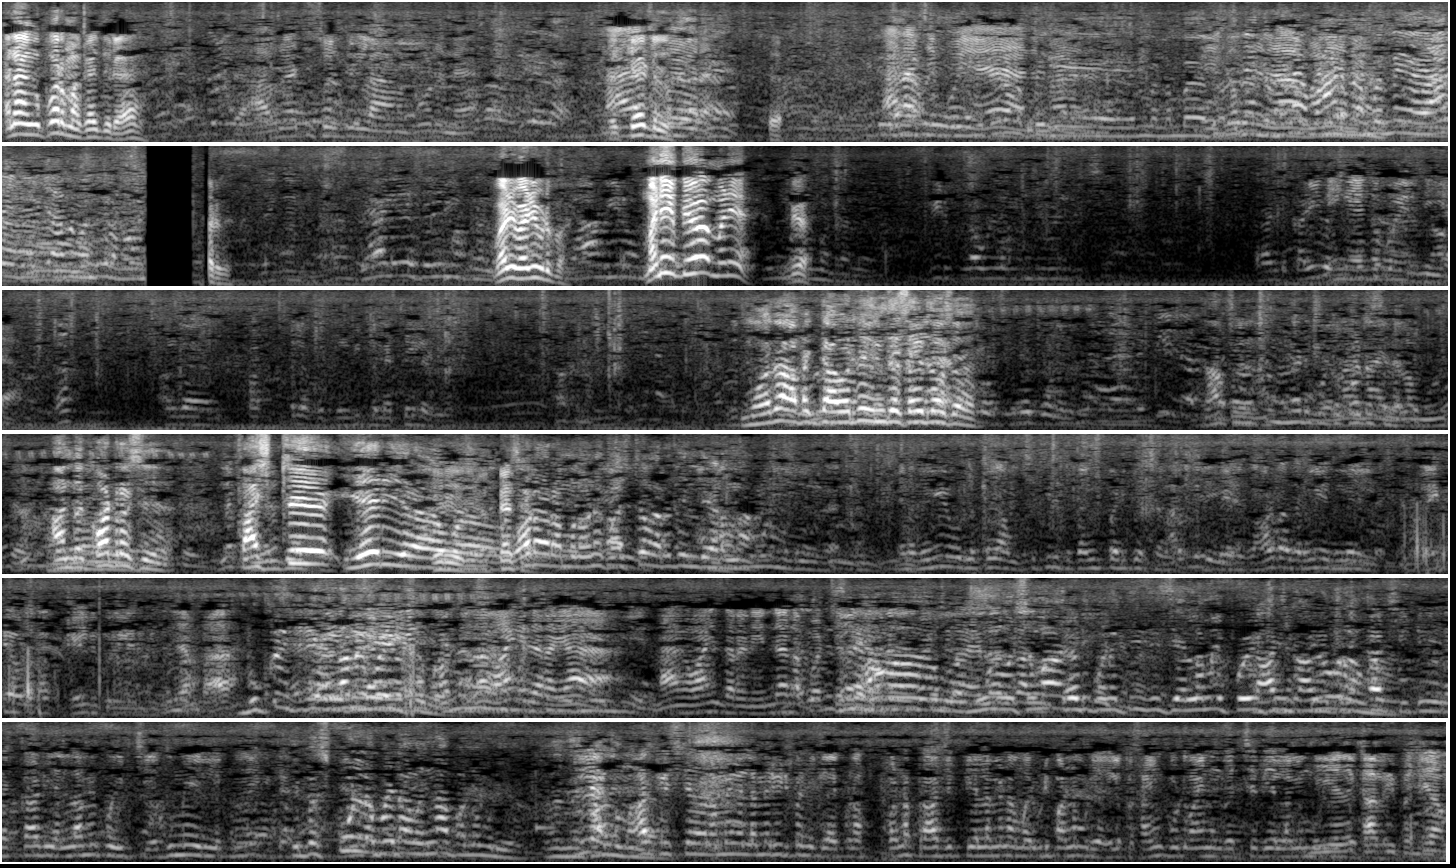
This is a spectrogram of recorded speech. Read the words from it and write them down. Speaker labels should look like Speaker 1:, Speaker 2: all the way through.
Speaker 1: அண்ணா அங்க போறோமா கைத்தூர
Speaker 2: அவராச்சும் சொல்லிட்டுருக்கலாம் அவனை போடுன்னு.
Speaker 1: கேட்டு சரி. வழி வழி விடுப்பா. மணி இப்படி வா மணி. இப்படி வா.
Speaker 2: நீங்க எங்க போயிருந்தீங்க?
Speaker 3: மொத அஃபெக்ட் ஆகுறது இந்த சைடு தான் சார் அந்த குவார்டர்ஸ் ஃபர்ஸ்ட் ஏரி ஓடாரம்மனோட ஃபர்ஸ்ட் வர்றது இந்த இடம் தான். புக்கு எல்லாமே போயிடுச்சு
Speaker 2: நான் வாங்கி தரையா நாங்க வாங்கி தரேன். நீ என்னென்ன
Speaker 3: மூணு வருஷமா ரெடி பண்ண தீசிஸ் எல்லாமே போயிடுச்சு. அழுகுறாங்க
Speaker 4: ஷீட்டு ரெக்கார்டு எல்லாமே போயிடுச்சு. எதுவுமே இல்லை.
Speaker 3: இப்ப ஸ்கூல்ல போயிட்டு அவன் என்ன பண்ண முடியும்? அந்த
Speaker 4: இல்ல மார்க் லிஸ்ட் எல்லாமே எல்லாமே ரெடி பண்ணிக்கலாம். இப்போ நான் பண்ண ப்ராஜெக்ட் எல்லாமே நான் மறுபடியும் பண்ண முடியாது. இல்ல இப்போ சைன் போட்டு வாங்கி வந்து வச்சது எல்லாமே முடியாது.
Speaker 2: காப்பி பண்ணியா?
